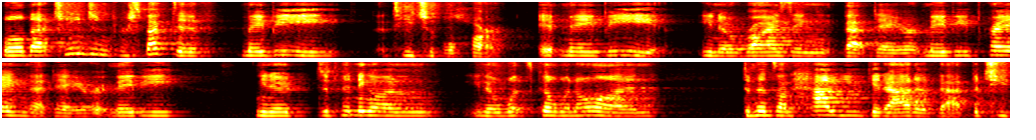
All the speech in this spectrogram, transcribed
Well, that change in perspective may be a teachable heart. It may be, you know, rising that day, or it may be praying that day, or it may be, you know, depending on, you know, what's going on, depends on how you get out of that. But you,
